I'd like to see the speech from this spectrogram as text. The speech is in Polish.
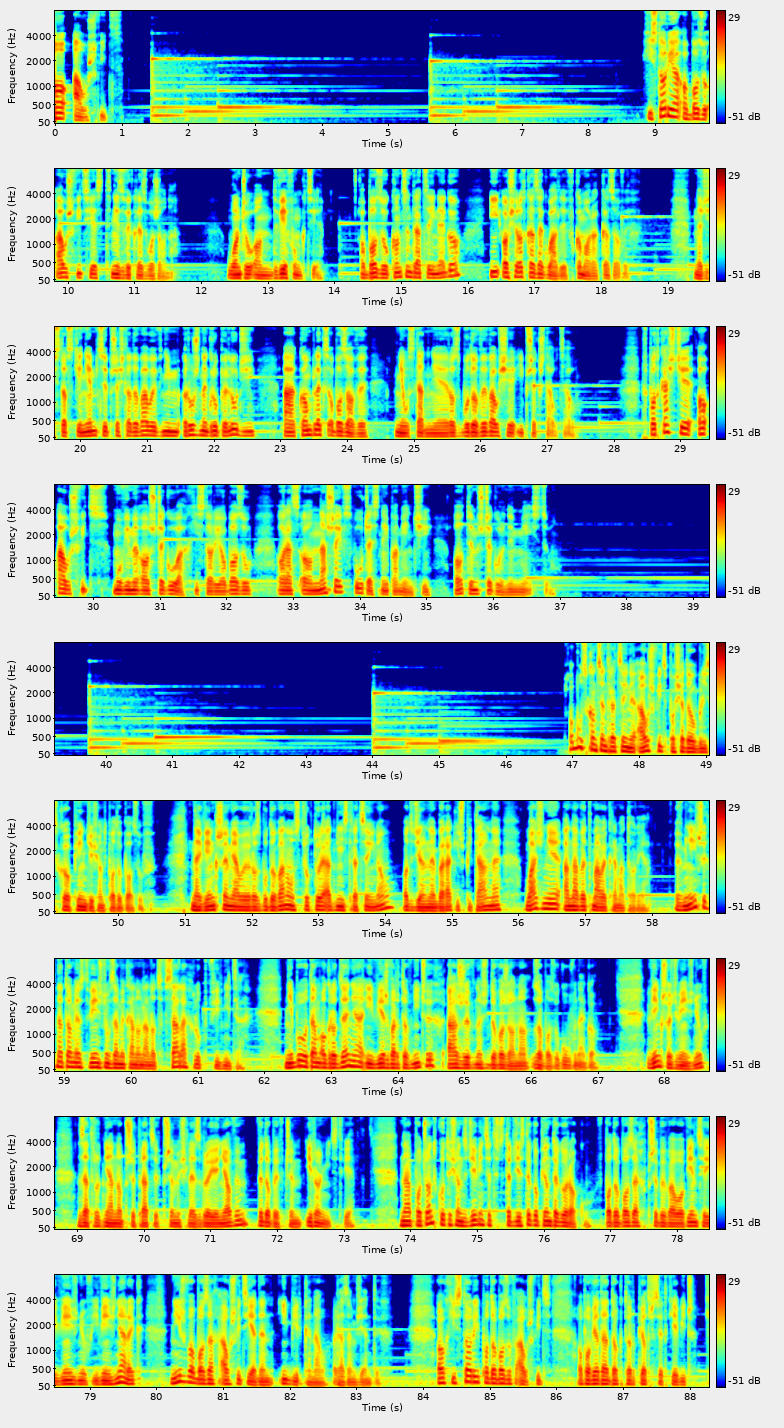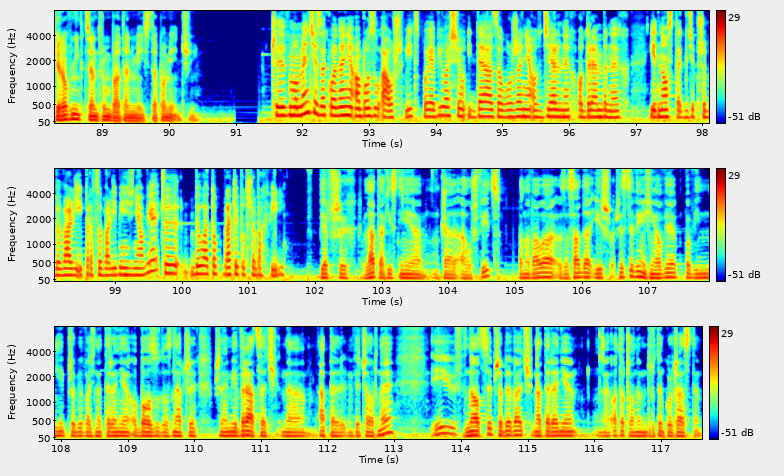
o Auschwitz. Historia obozu Auschwitz jest niezwykle złożona. Łączył on dwie funkcje: obozu koncentracyjnego i ośrodka zagłady w komorach gazowych. Nazistowskie Niemcy prześladowały w nim różne grupy ludzi, a kompleks obozowy nieustannie rozbudowywał się i przekształcał. W podcaście o Auschwitz mówimy o szczegółach historii obozu oraz o naszej współczesnej pamięci o tym szczególnym miejscu. Obóz koncentracyjny Auschwitz posiadał blisko 50 podobozów. Największe miały rozbudowaną strukturę administracyjną, oddzielne baraki szpitalne, łaźnie, a nawet małe krematoria. W mniejszych natomiast więźniów zamykano na noc w salach lub w piwnicach. Nie było tam ogrodzenia i wież wartowniczych, a żywność dowożono z obozu głównego. Większość więźniów zatrudniano przy pracy w przemyśle zbrojeniowym, wydobywczym i rolnictwie. Na początku 1945 roku w podobozach przebywało więcej więźniów i więźniarek niż w obozach Auschwitz I i Birkenau razem wziętych. O historii podobozów Auschwitz opowiada dr Piotr Setkiewicz, kierownik Centrum Badań Miejsca Pamięci. Czy w momencie zakładania obozu Auschwitz pojawiła się idea założenia oddzielnych, odrębnych jednostek, gdzie przebywali i pracowali więźniowie, czy była to raczej potrzeba chwili? pierwszych latach istnienia KL Auschwitz panowała zasada, iż wszyscy więźniowie powinni przebywać na terenie obozu, to znaczy przynajmniej wracać na apel wieczorny i w nocy przebywać na terenie otoczonym drutem kulczastym.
